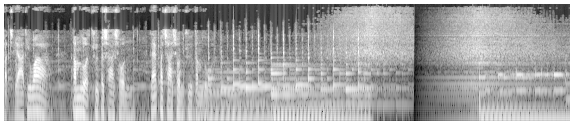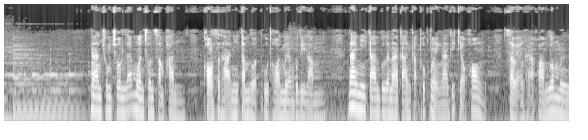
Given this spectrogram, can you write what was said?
ปรัชญาที่ว่าตำรวจคือประชาชน และประชาชนคือตำรวจ งานชุมชนและมวลชนสัมพันธ์ ของสถานีตำรวจภูธรเมืองบุรีรัมย์ได้มีการบูรณาการกับทุกหน่วยงานที่เกี่ยวข้อง แสวงหาความร่วมมือ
